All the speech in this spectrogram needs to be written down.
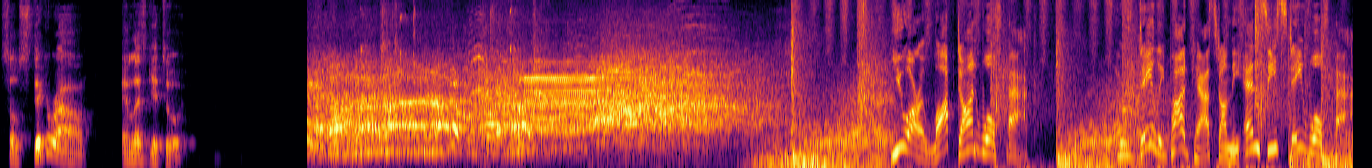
So stick around and let's get to it. Are Locked On Wolfpack, your daily podcast on the NC State Wolfpack,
